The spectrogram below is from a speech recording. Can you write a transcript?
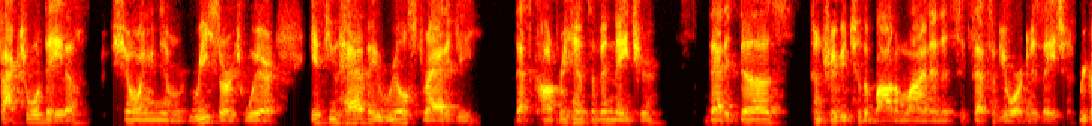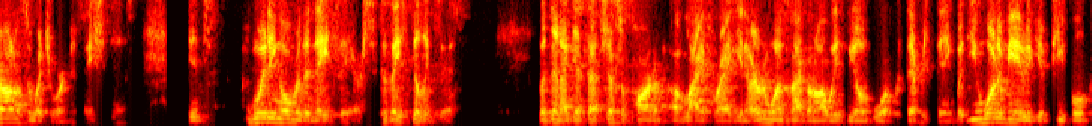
factual data, showing them research where if you have a real strategy that's comprehensive in nature, that it does contribute to the bottom line and the success of your organization, regardless of what your organization is. It's winning over the naysayers because they still exist. But then I guess that's just a part of, of life, right? You know, everyone's not going to always be on board with everything, but you want to be able to give people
